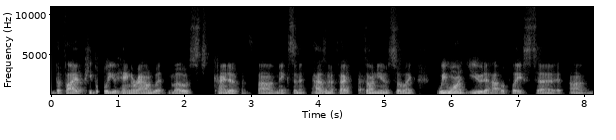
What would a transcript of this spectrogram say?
The five people you hang around with most kind of uh, makes an has an effect on you. So like we want you to have a place to um,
